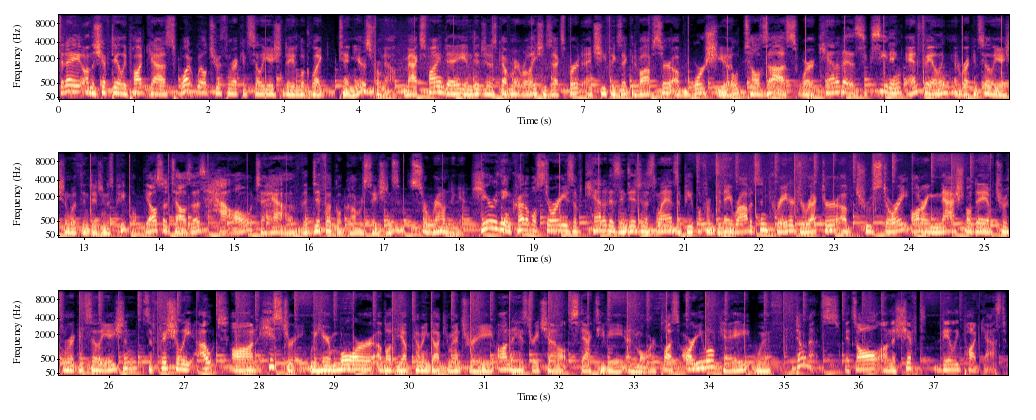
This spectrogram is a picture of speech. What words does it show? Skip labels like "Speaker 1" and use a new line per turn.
Today on the Shift Daily podcast, what will Truth and Reconciliation Day look like 10 years from now? Max Day, Indigenous Government Relations expert and Chief Executive Officer of Warshield, tells us where Canada is succeeding and failing at reconciliation with Indigenous people. He also tells us how to have the difficult conversations surrounding it. Here are the incredible stories of Canada's Indigenous lands and people from Dinae Robinson, creator, director of True Story, honoring National Day of Truth and Reconciliation. It's officially out on history. We hear more about the upcoming documentary on the History Channel, Stack TV, and more. Plus, are you okay with donuts? It's all on the Shift Daily Podcast.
